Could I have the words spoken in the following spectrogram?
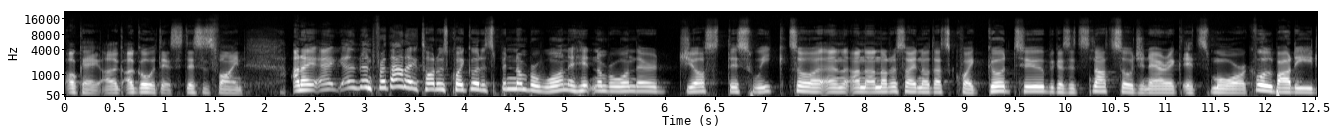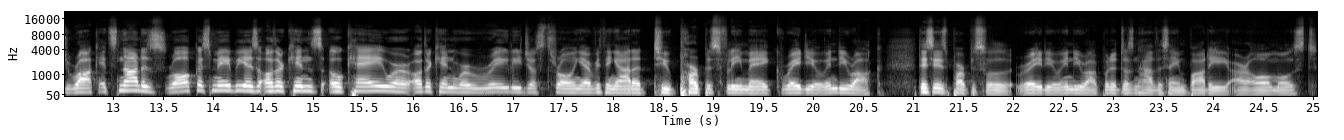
okay, I'll, I'll go with this. This is fine. And I, I and for that, I thought it was quite good. It's been number one. It hit number one there just this week. So, and on another side note, that's quite good too because it's not so generic. It's more full-bodied rock. It's not as raucous maybe as Otherkin's OK, where Otherkin were really just throwing everything at it to purposefully make radio indie rock. This is purposeful radio indie rock, but it doesn't have the same body or almost.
